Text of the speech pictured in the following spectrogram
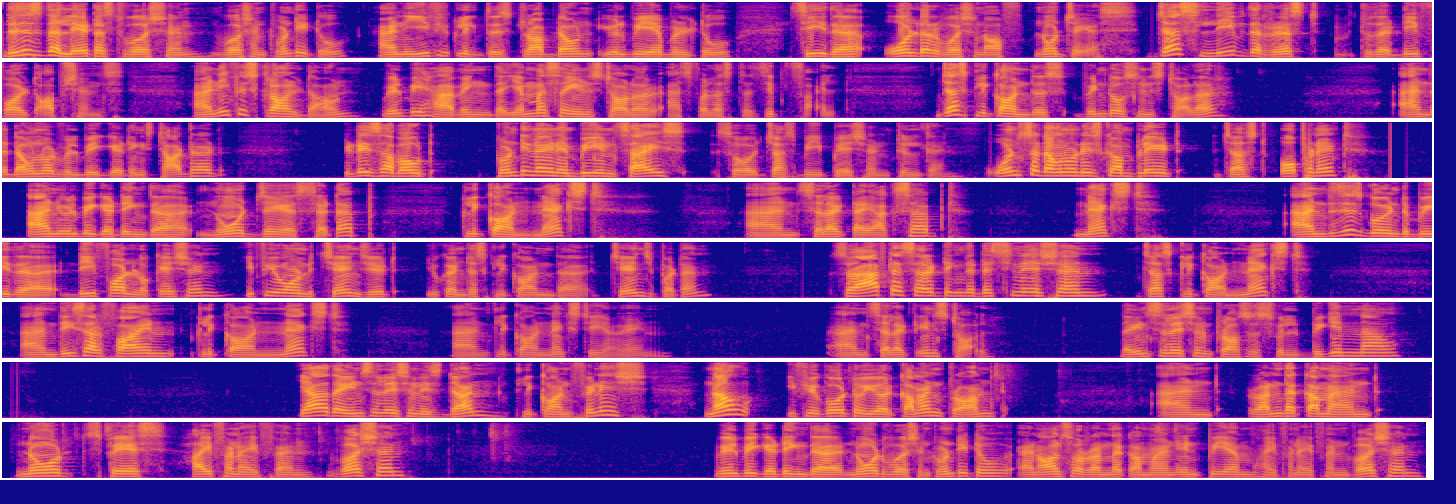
This is the latest version, version 22 and if you click this drop down you'll be able to see the older version of Node.js. Just leave the rest to the default options and if you scroll down we'll be having the MSI installer as well as the zip file. Just click on this Windows installer and the download will be getting started. It is about 29 MB in size so just be patient till then. Once the download is complete just open it and you'll be getting the node.js setup. Click on next and select I accept. Next. And this is going to be the default location. If you want to change it you can just click on the change button. So after selecting the destination just click on next. And these are fine. Click on next and click on next again and select install. The installation process will begin now yeah the installation is done. Click on finish. Now if you go to your command prompt and run the command node space hyphen hyphen version we'll be getting the node version 22 and also run the command npm hyphen hyphen version.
